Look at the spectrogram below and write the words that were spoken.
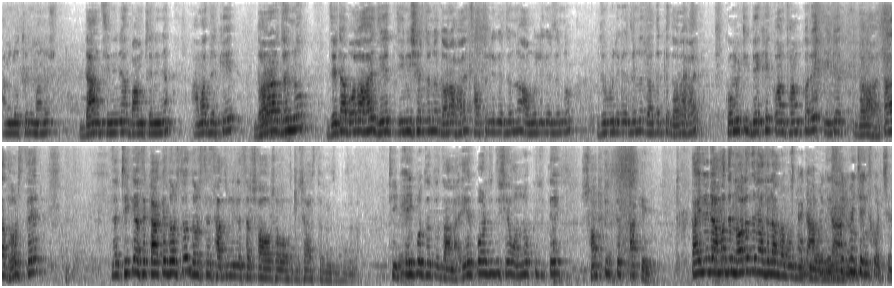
আমি নতুন মানুষ ডান চিনি না বাম চিনি না। আমাদেরকে ধরার জন্য যেটা বলা হয় যে জিনিসের জন্য ধরা হয় ছাত্রলীগের জন্য আওয়ামী লীগের জন্য যুবলীগের জন্য যাদেরকে ধরা হয় কমিটি দেখে কনফার্ম করে এটা ধরা হয়। তারা ধরছে যে ঠিক আছে কাকে ধরছে? ধরছে ছাত্রলীগের স্যার সহ সভাপতি শাহস্তাগঞ্জ উপজেলা। ঠিক এই পর্যন্ত জানা। এরপর যদি সে অন্য কিছুতে সম্পৃক্ত থাকে তাইলে এটা আমাদের নলেজে না দিলে আমরা বুঝব আপনি কি স্টেটমেন্ট চেঞ্জ করছেন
